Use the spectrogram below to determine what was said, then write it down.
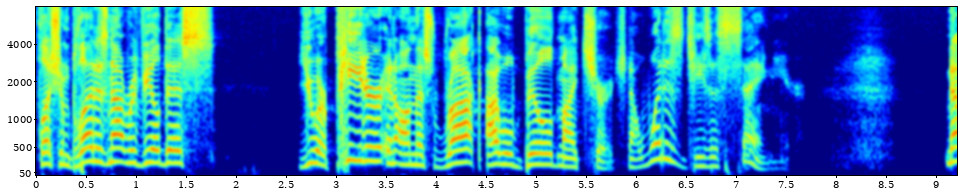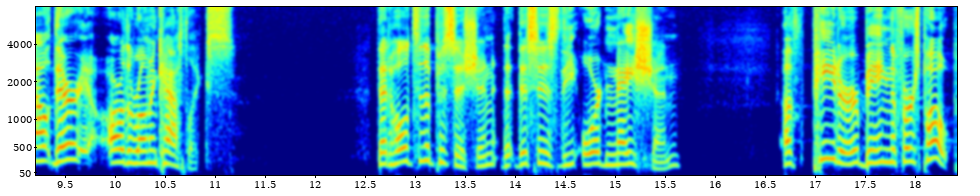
Flesh and blood has not revealed this. You are Peter, and on this rock I will build my church. Now, what is Jesus saying here? Now, there are the Roman Catholics that hold to the position that this is the ordination of Peter being the first pope,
